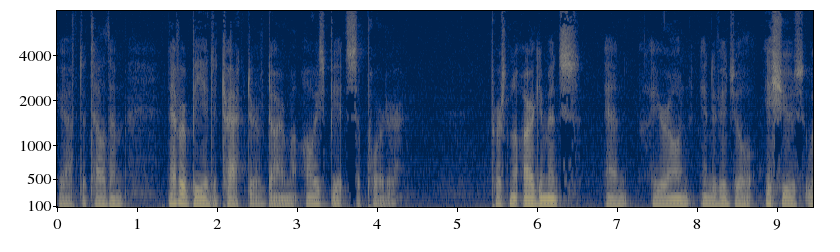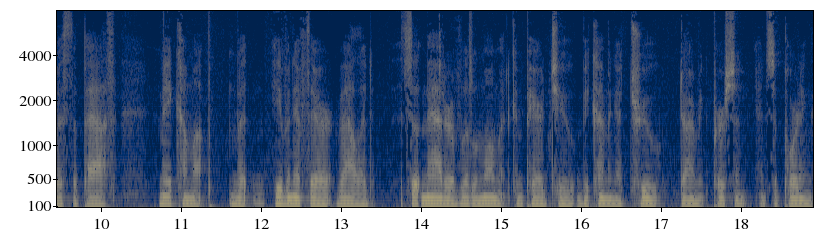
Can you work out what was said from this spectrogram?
you have to tell them never be a detractor of Dharma, always be its supporter. Personal arguments and your own individual issues with the path may come up, but even if they're valid, it's a matter of little moment compared to becoming a true dharmic person and supporting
